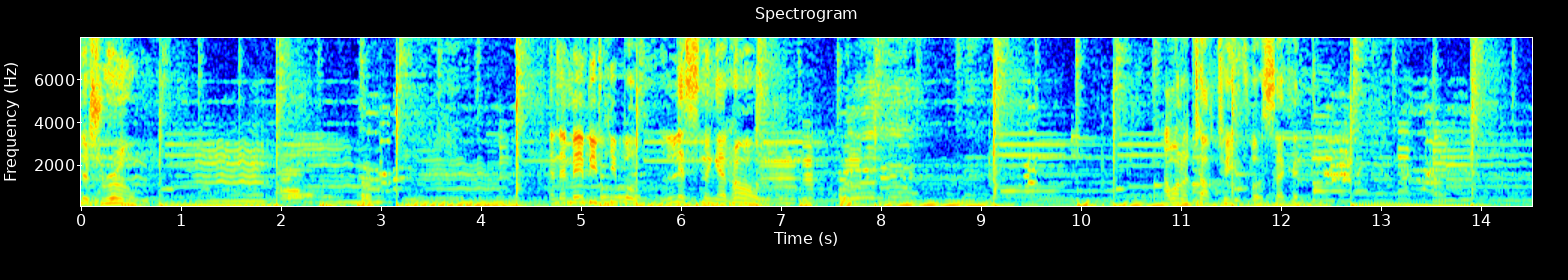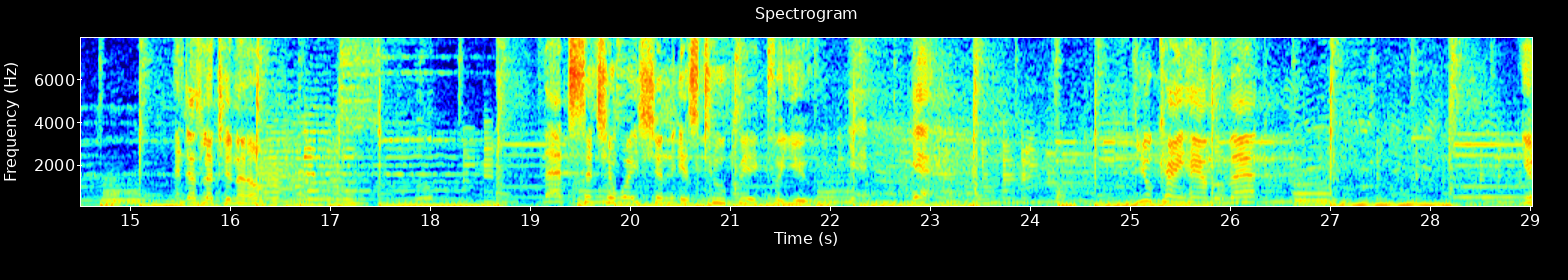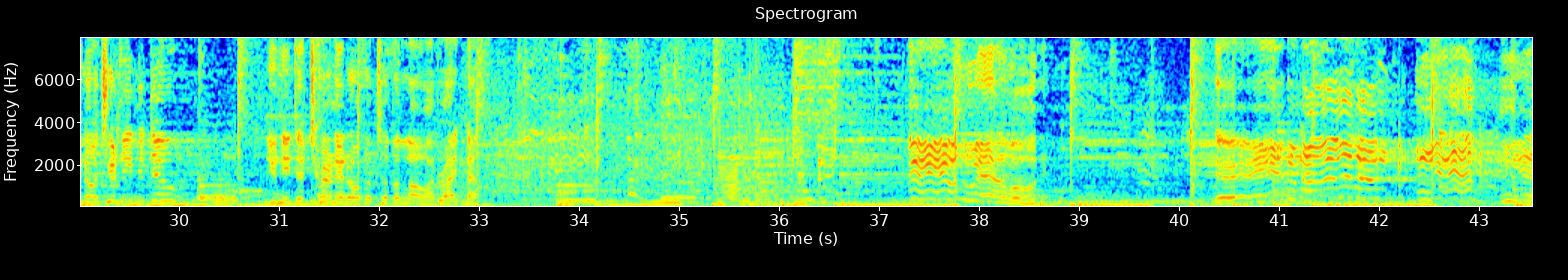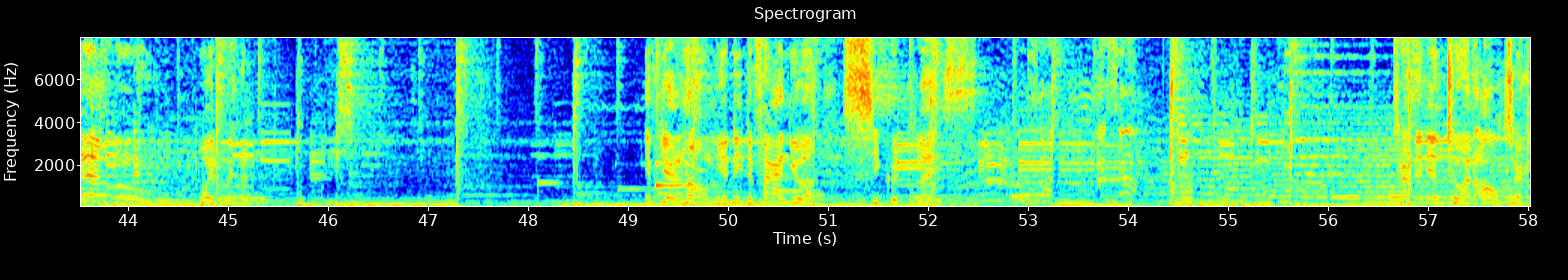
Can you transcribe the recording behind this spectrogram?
in this room. And there may be people listening at home. I want to talk to you for a second. And just let you know that situation is too big for you. Yeah, yeah. You can't handle that. You know what you need to do? You need to turn it over to the Lord right now. Wait a minute. If you're at home, you need to find you a secret place. Turn it into an altar.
